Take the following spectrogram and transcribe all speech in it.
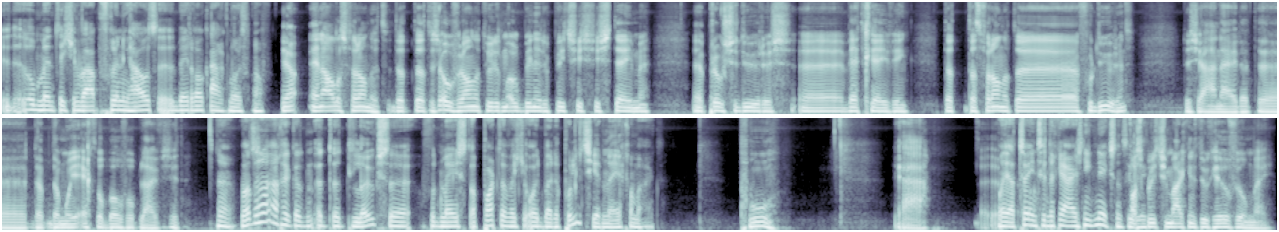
op het moment dat je een wapenvergunning houdt, ben je er ook eigenlijk nooit vanaf. Ja, en alles verandert. Dat, dat is overal natuurlijk, maar ook binnen de politiesystemen, procedures, wetgeving. Dat, dat verandert voortdurend. Dus ja, nee, dat, dat, daar moet je echt wel bovenop blijven zitten. Wat is nou eigenlijk het, het, het leukste of het meest aparte wat je ooit bij de politie hebt meegemaakt? Poeh. Ja, maar ja, 22 jaar is niet niks natuurlijk. Als politie maak je natuurlijk heel veel mee.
